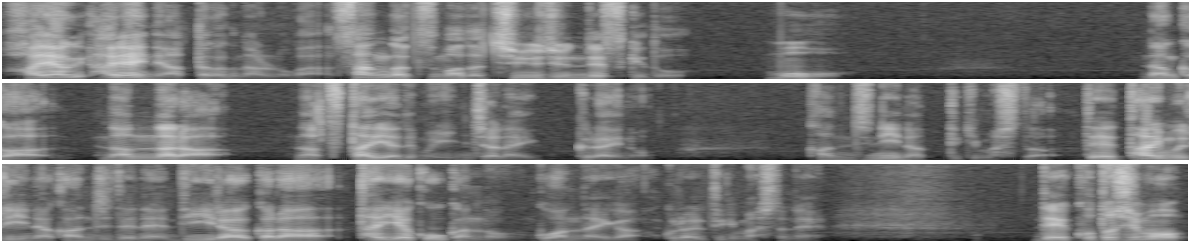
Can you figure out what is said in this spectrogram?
早早いねあったかくなるのが。3月まだ中旬ですけどもうなんかなんなら夏タイヤでもいいんじゃないぐらいの。感じになってきました。でタイムリーな感じでねディーラーからタイヤ交換のご案内が送られてきましたね。で今年も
